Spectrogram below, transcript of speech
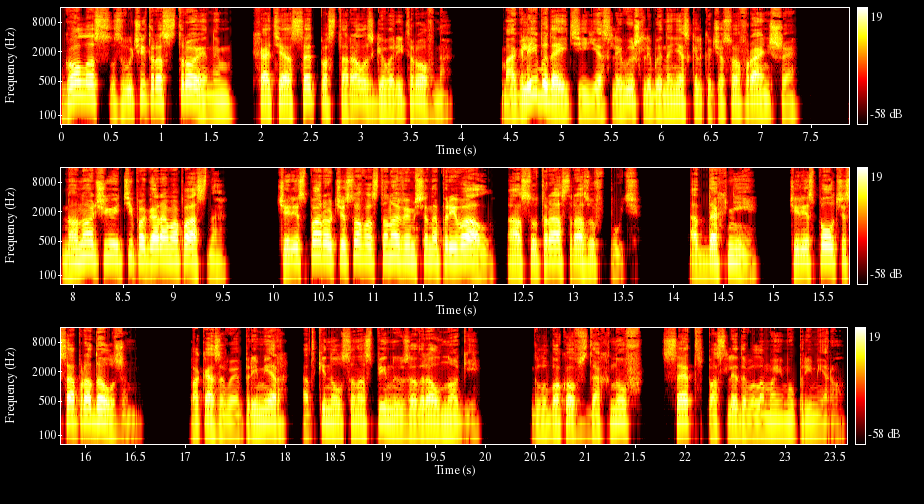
Голос звучит расстроенным, хотя Сет постаралась говорить ровно. «Могли бы дойти, если вышли бы на несколько часов раньше. Но ночью идти по горам опасно. Через пару часов остановимся на привал, а с утра сразу в путь. Отдохни. Через полчаса продолжим». Показывая пример, откинулся на спину и задрал ноги. Глубоко вздохнув, Сет последовала моему примеру.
